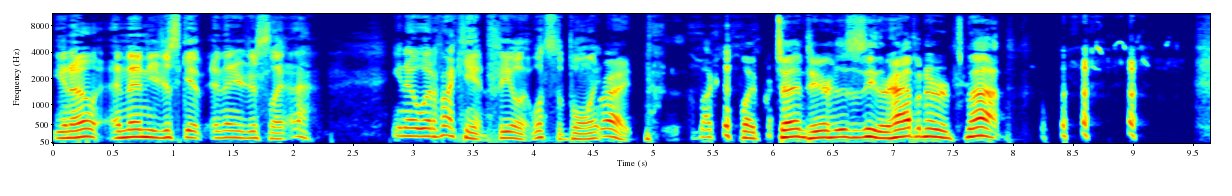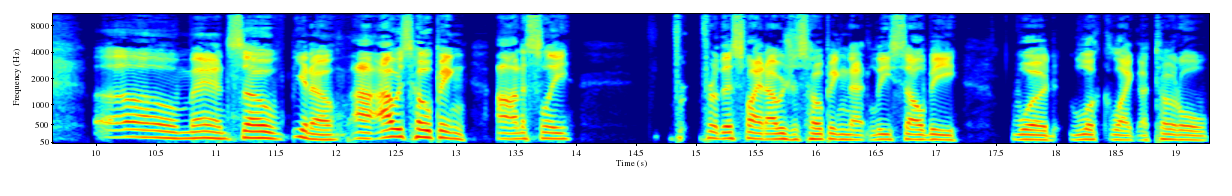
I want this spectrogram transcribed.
you know. And then you just get, and then you're just like, ah, you know what? If I can't feel it, what's the point? Right. I'm not gonna play pretend here. This is either happening or it's not. oh man, so you know, I, I was hoping, honestly, for, for this fight, I was just hoping that Lee Selby would look like a total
